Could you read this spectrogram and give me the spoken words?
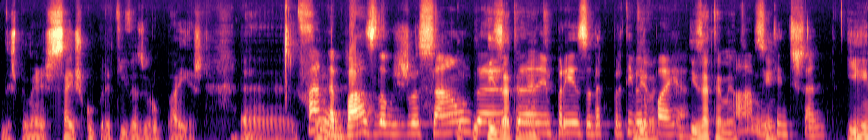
das primeiras seis cooperativas europeias. ah, na base da legislação da, da empresa, da cooperativa europeia. Exatamente. Ah, muito sim. interessante. E,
